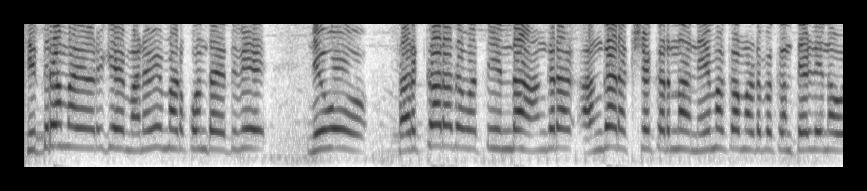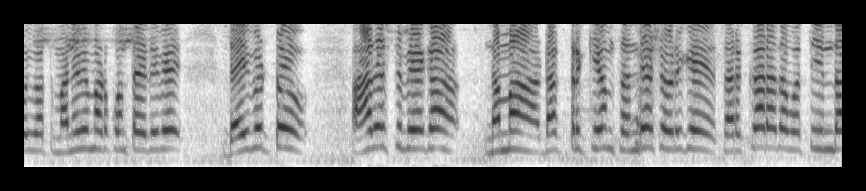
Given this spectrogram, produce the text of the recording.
ಸಿದ್ದರಾಮಯ್ಯ ಅವರಿಗೆ ಮನವಿ ಮಾಡ್ಕೊತಾ ಇದ್ವಿ. ನೀವು ಸರ್ಕಾರದ ವತಿಯಿಂದ ಅಂಗರ ಅಂಗರಕ್ಷಕರನ್ನ ನೇಮಕ ಮಾಡ್ಬೇಕಂತೇಳಿ ನಾವು ಇವತ್ತು ಮನವಿ ಮಾಡ್ಕೊತಾ ಇದ್ದೀವಿ ದಯವಿಟ್ಟು ಆದಷ್ಟು ಬೇಗ ನಮ್ಮ ಡಾಕ್ಟರ್ ಕೆ ಎಂ ಸಂದೇಶ್ ಅವರಿಗೆ ಸರ್ಕಾರದ ವತಿಯಿಂದ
